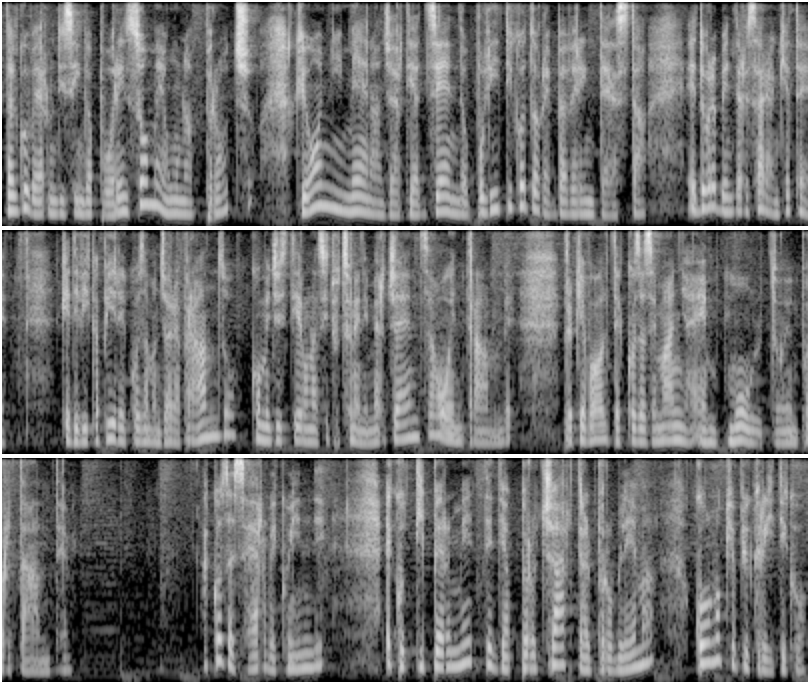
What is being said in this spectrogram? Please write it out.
dal governo di Singapore. Insomma, è un approccio che ogni manager di azienda o politico dovrebbe avere in testa e dovrebbe interessare anche a te che devi capire cosa mangiare a pranzo, come gestire una situazione di emergenza o entrambe, perché a volte cosa si mangia è molto importante. A cosa serve quindi? Ecco, ti permette di approcciarti al problema con un occhio più critico,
